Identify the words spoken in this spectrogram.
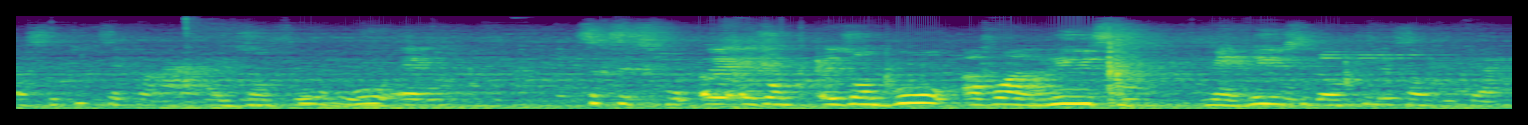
Parce que toutes ces femmes elles ont beau être successful, euh, elles ont, elles ont beau avoir réussi, mais réussi dans tous les sens du terme.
